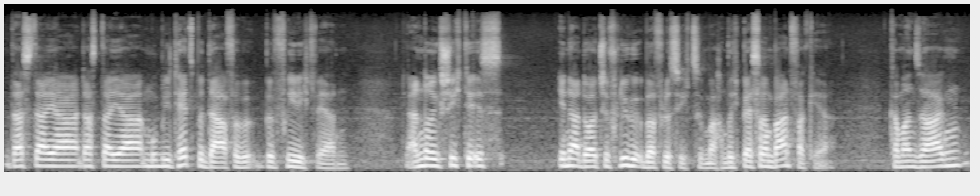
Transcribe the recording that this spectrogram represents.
dass da ja, dass da ja Mobilitätsbedarfe be- befriedigt werden. Die andere Geschichte ist, innerdeutsche Flüge überflüssig zu machen durch besseren Bahnverkehr. Kann man sagen,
